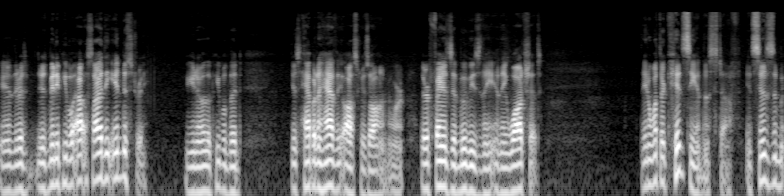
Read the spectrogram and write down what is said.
And there's there's many people outside the industry, you know, the people that just happen to have the Oscars on, or they're fans of movies and they and they watch it. They don't want their kids seeing this stuff. It sends them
